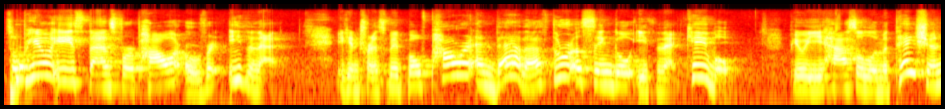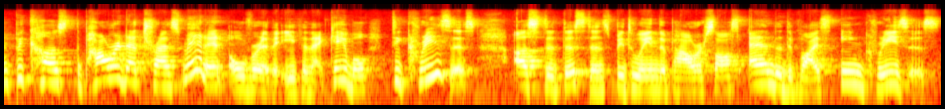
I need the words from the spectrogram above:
So PoE stands for Power over Ethernet. It can transmit both power and data through a single Ethernet cable. PoE has a limitation because the power that transmitted over the Ethernet cable decreases as the distance between the power source and the device increases.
